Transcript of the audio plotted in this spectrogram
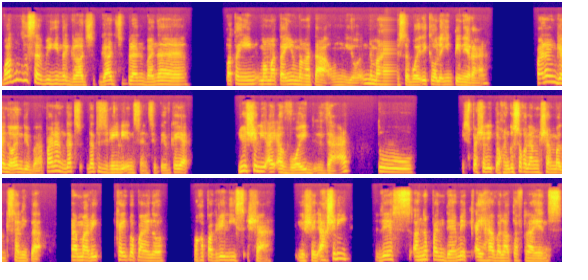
wag mong sasabihin na God's, God's plan ba na patayin, mamatay yung mga taong yon na mahal sa buhay, ikaw lang yung tinira. Parang ganon, di ba? Parang that's, that is really insensitive. Kaya, usually I avoid that to, especially talking, gusto ko lang siya magsalita na mari, kahit pa paano, makapag-release siya usually. Actually, this ano pandemic, I have a lot of clients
